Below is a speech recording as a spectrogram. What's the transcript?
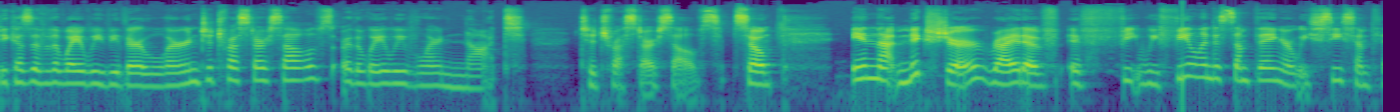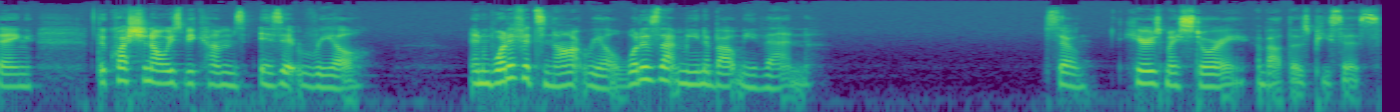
because of the way we've either learned to trust ourselves or the way we've learned not to trust ourselves. So, in that mixture, right, of if we feel into something or we see something, the question always becomes is it real? And what if it's not real? What does that mean about me then? So here's my story about those pieces.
